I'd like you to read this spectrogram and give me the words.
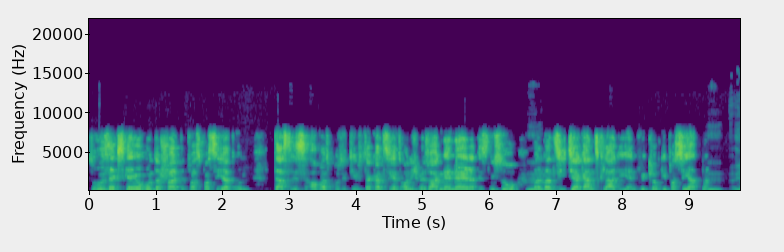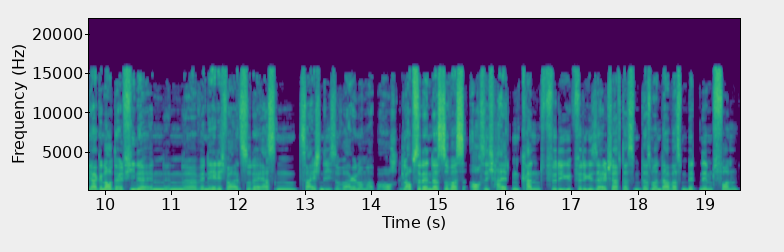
so sechs Gänge runterschaltet, was passiert. Und das ist auch was Positives. Da kannst du jetzt auch nicht mehr sagen, nee, nee, das ist nicht so, hm. weil man sieht ja ganz klar die Entwicklung, die passiert. Ne? Hm. Ja, genau. Delfine in, in äh, Venedig war eins so der ersten Zeichen, die ich so wahrgenommen habe auch. Glaubst du denn, dass sowas auch sich halten kann für die, für die Gesellschaft, dass, dass man da was mitnimmt von?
